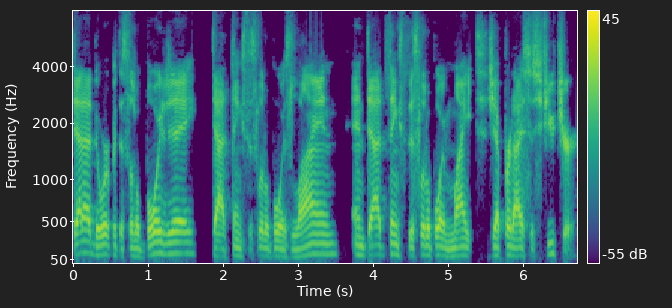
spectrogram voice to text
dad had to work with this little boy today. Dad thinks this little boy's lying. And dad thinks this little boy might jeopardize his future.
